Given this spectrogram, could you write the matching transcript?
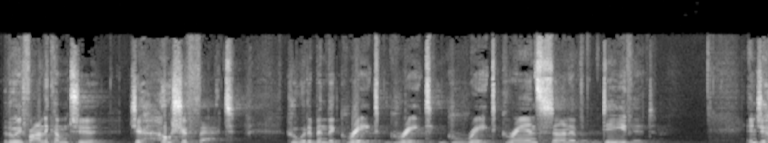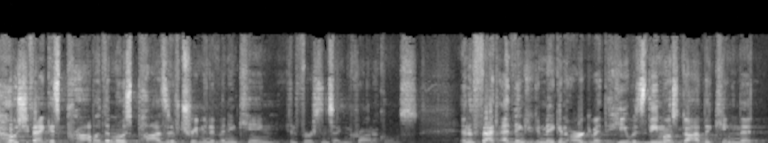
But then we finally come to Jehoshaphat, who would have been the great, great, great grandson of David. And Jehoshaphat gets probably the most positive treatment of any king in 1st and 2nd Chronicles. And in fact, I think you can make an argument that he was the most godly king that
